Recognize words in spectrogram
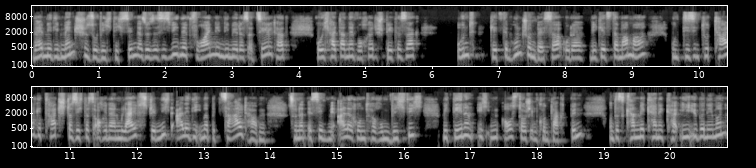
weil mir die Menschen so wichtig sind. Also das ist wie eine Freundin, die mir das erzählt hat, wo ich halt dann eine Woche später sage, und geht's dem Hund schon besser? Oder wie geht's der Mama? Und die sind total getoucht, dass ich das auch in einem Livestream, nicht alle, die immer bezahlt haben, sondern es sind mir alle rundherum wichtig, mit denen ich im Austausch, im Kontakt bin. Und das kann mir keine KI übernehmen,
